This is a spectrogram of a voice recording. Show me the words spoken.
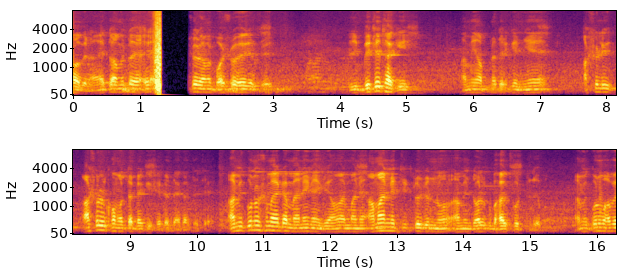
হবে না। এত আমি তো আমার বয়স হয়ে গেছে। যদি বেঁচে থাকি, আমি আপনাদেরকে নিয়ে আসলে আসল ক্ষমতাটা কি সেটা দেখাতে চাই। আমি কোনো সময় এটা মানে নাই যে আমার মানে আমার নেতৃত্বের জন্য আমি দলকে ভাগ করতে দেব। আমি কোনোভাবে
